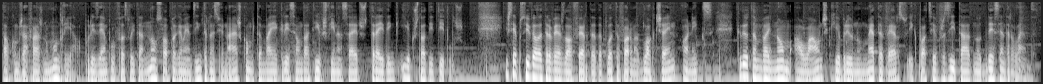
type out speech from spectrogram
tal como já faz no mundo real, por exemplo, facilitando não só pagamentos internacionais, como também a criação de ativos financeiros, trading e a custódia de títulos. Isto é possível através da oferta da plataforma blockchain Onyx, que deu também nome ao lounge que abriu no metaverso e que pode ser visitado no Decentraland.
